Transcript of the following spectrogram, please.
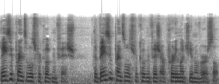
Basic principles for cooking fish. The basic principles for cooking fish are pretty much universal.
